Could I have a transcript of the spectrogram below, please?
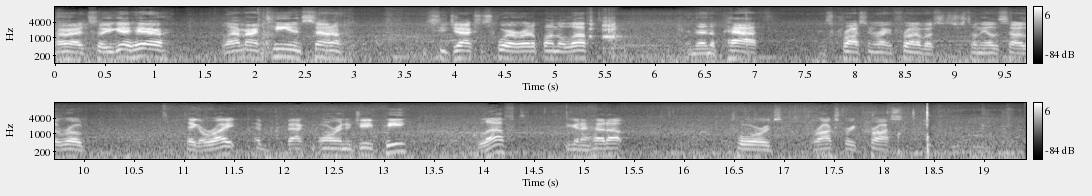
All right, so you get here, Lamartine and Centre. You see Jackson Square right up on the left, and then the path is crossing right in front of us. It's just on the other side of the road. Take a right, head back more into JP. Left, you're gonna head up towards Roxbury Cross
